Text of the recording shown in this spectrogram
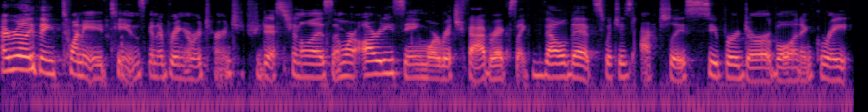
I really think 2018 is going to bring a return to traditionalism. We're already seeing more rich fabrics like velvets, which is actually super durable and a great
